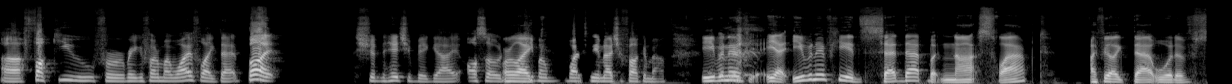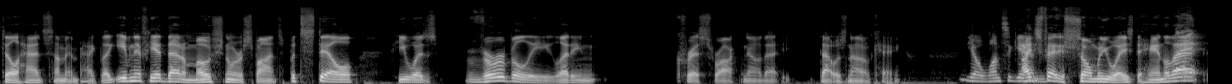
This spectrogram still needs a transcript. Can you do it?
Uh, fuck you for making fun of my wife like that." But I shouldn't hit you, big guy. Also, Or, like- keep my wife's name out your fucking mouth. even if yeah, even if he had said that but not slapped, I feel like that would have still had some impact. Like even if he had that emotional response, but still he was verbally letting Chris Rock know that that was not okay. Yo, once again, I just feel there's so many ways to handle that.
